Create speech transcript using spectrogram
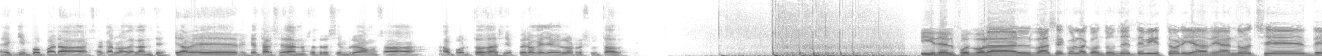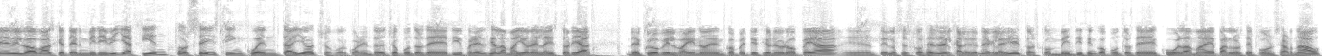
equipo para sacarlo adelante y a ver qué tal se da. Nosotros siempre vamos a, a por todas y espero que lleguen los resultados. Y del fútbol al base con la contundente victoria de anoche de Bilbao Basket en Miribilla 106-58 por 48 puntos de diferencia, la mayor en la historia del club bilbaíno en competición europea eh, ante los escoceses del Caledonia Gladiators con 25 puntos de QLMAE para los de Ponsarnau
